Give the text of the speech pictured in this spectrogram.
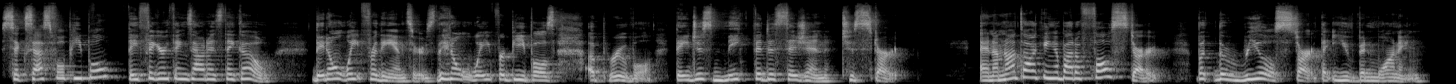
Successful people, they figure things out as they go. They don't wait for the answers. They don't wait for people's approval. They just make the decision to start. And I'm not talking about a false start, but the real start that you've been wanting.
